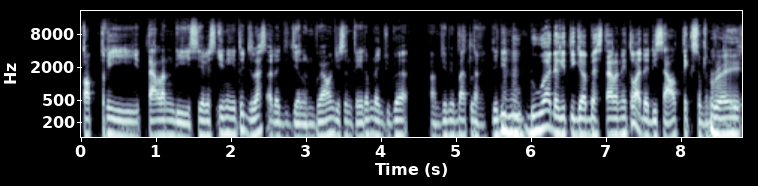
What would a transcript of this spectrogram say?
top 3 talent di series ini itu jelas ada di Jalen Brown, Jason Tatum dan juga um, Jimmy Butler. Jadi du- Mhm. dua dari tiga best talent itu ada di Celtics sebenarnya. Right.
